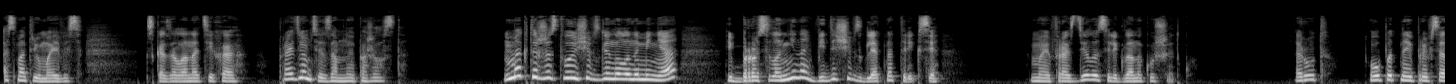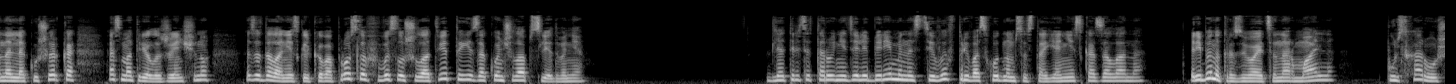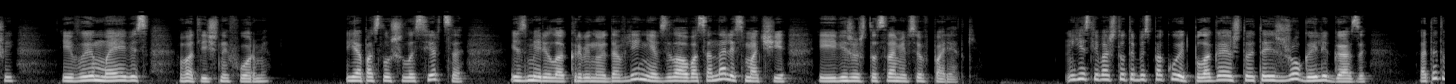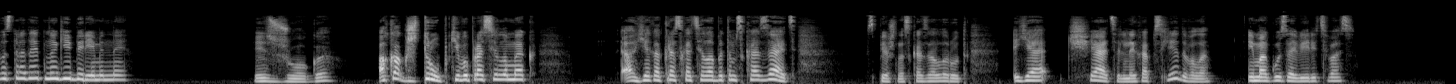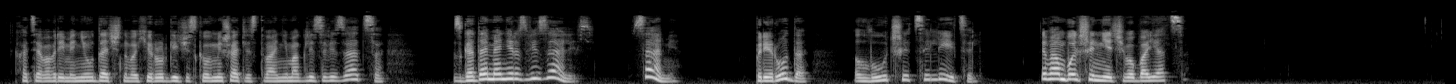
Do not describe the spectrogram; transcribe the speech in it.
осмотрю Мэйвис», — сказала она тихо. «Пройдемте за мной, пожалуйста». Мэг торжествующе взглянула на меня и бросила ненавидящий взгляд на Трикси — Мэйв разделась и легла на кушетку. Рут, опытная и профессиональная акушерка, осмотрела женщину, задала несколько вопросов, выслушала ответы и закончила обследование. «Для 32-й недели беременности вы в превосходном состоянии», — сказала она. «Ребенок развивается нормально, пульс хороший, и вы, Мэйвис, в отличной форме. Я послушала сердце, измерила кровяное давление, взяла у вас анализ мочи и вижу, что с вами все в порядке. Если вас что-то беспокоит, полагаю, что это изжога или газы. От этого страдают многие беременные». «Изжога? А как же трубки?» — выпросила Мэг. «А «Я как раз хотела об этом сказать», — спешно сказала Рут. «Я тщательно их обследовала и могу заверить вас. Хотя во время неудачного хирургического вмешательства они могли завязаться, с годами они развязались. Сами. Природа — лучший целитель». Вам больше нечего бояться.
